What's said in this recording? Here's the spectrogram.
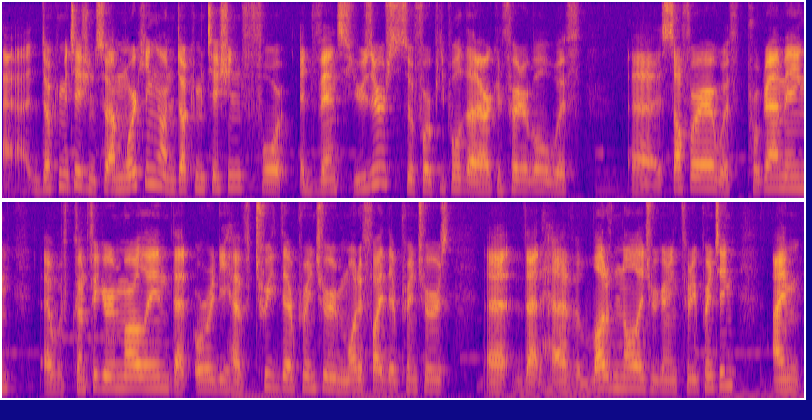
uh, documentation. So I'm working on documentation for advanced users, so for people that are comfortable with uh, software, with programming, uh, with configuring Marlin, that already have tweaked their printer, modified their printers, uh, that have a lot of knowledge regarding 3D printing. I'm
